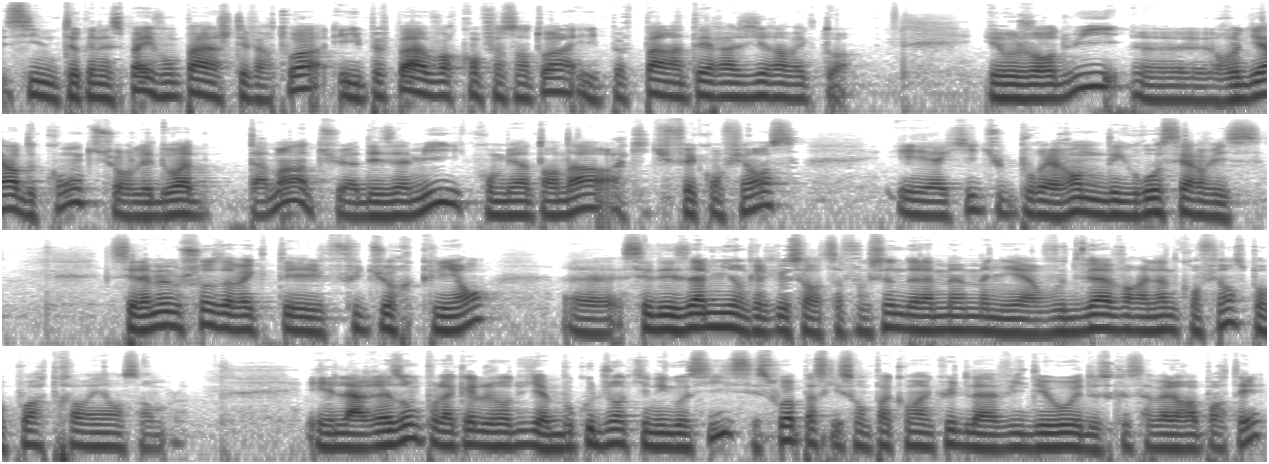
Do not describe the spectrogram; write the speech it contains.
s'ils ne te connaissent pas, ils vont pas acheter vers toi et ils peuvent pas avoir confiance en toi, ils peuvent pas interagir avec toi. Et aujourd'hui, euh, regarde, compte sur les doigts de ta main, tu as des amis, combien t'en as, à qui tu fais confiance et à qui tu pourrais rendre des gros services. C'est la même chose avec tes futurs clients, euh, c'est des amis en quelque sorte, ça fonctionne de la même manière. Vous devez avoir un lien de confiance pour pouvoir travailler ensemble. Et la raison pour laquelle aujourd'hui il y a beaucoup de gens qui négocient, c'est soit parce qu'ils ne sont pas convaincus de la vidéo et de ce que ça va leur apporter,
